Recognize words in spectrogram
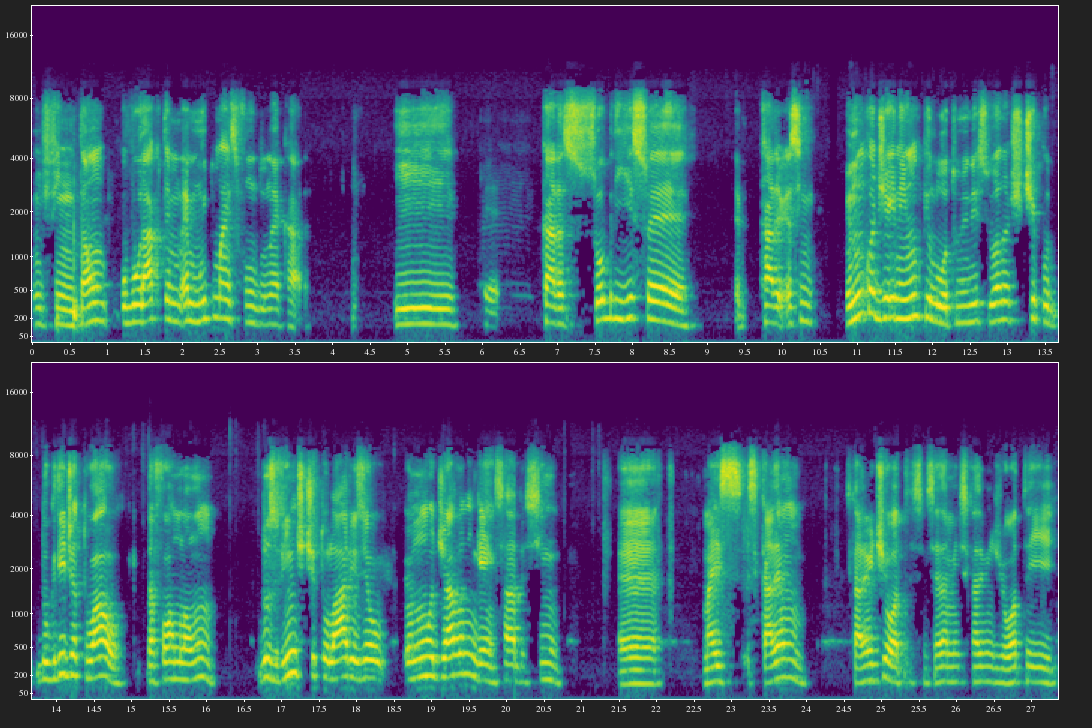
enfim, então o buraco tem, é muito mais fundo, né, cara? E é. cara, sobre isso é Cara, assim, eu nunca odiei nenhum piloto no início do ano, tipo, do grid atual da Fórmula 1, dos 20 titulares, eu, eu não odiava ninguém, sabe? Assim, é, mas esse cara é um esse cara é um idiota, sinceramente, esse cara é um idiota e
